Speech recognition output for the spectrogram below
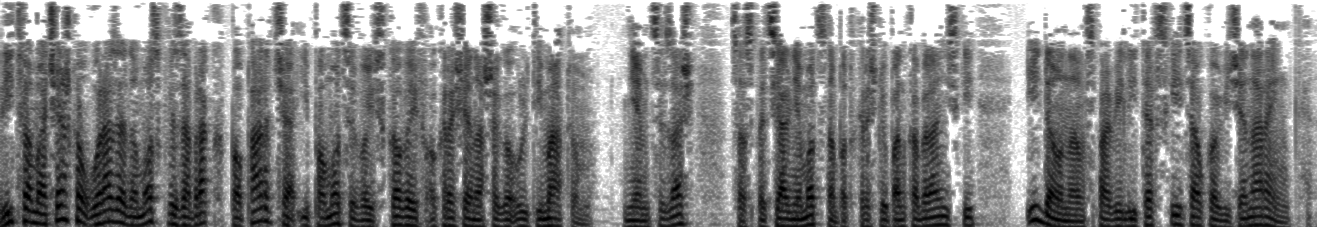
Litwa ma ciężką urazę do Moskwy za brak poparcia i pomocy wojskowej w okresie naszego ultimatum. Niemcy zaś, co specjalnie mocno podkreślił pan Kobelański, idą nam w sprawie litewskiej całkowicie na rękę.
